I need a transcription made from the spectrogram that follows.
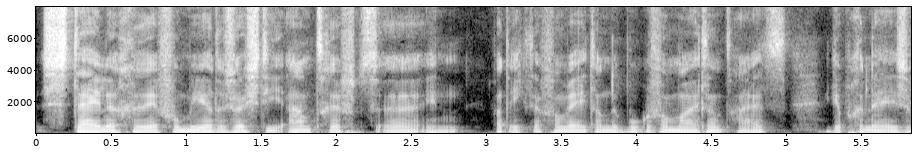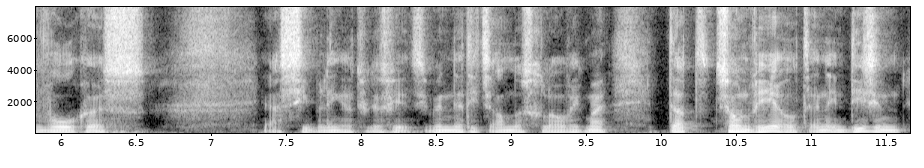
stijle gereformeerden, zoals je die aantreft uh, in wat ik daarvan weet aan de boeken van Martin Hyde. Ik heb gelezen, Wolkers, ja, Siebeling natuurlijk, dat is net iets anders geloof ik. Maar dat, zo'n wereld. En in die zin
